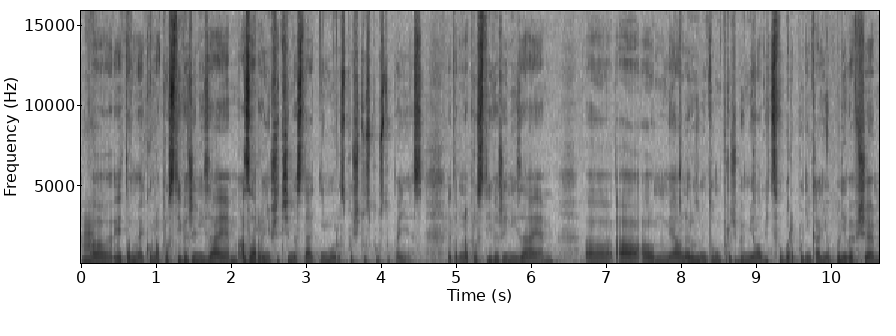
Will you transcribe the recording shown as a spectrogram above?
Hmm. Je tam jako naprostý veřejný zájem a zároveň ušetříme státnímu rozpočtu spoustu peněz. Je tam naprostý veřejný zájem a, a já nerozumím tomu, proč by měla být svoboda podnikání úplně ve všem,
